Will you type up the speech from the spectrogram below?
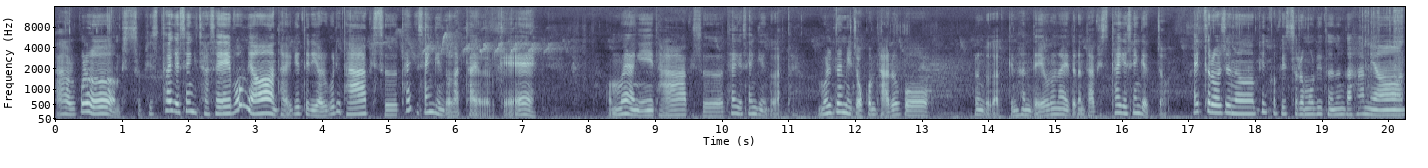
다 얼굴은 비슷비슷하게 생 자세히 보면 달기들이 얼굴이 다 비슷하게 생긴 것 같아요. 이렇게 꽃 모양이 다 비슷하게 생긴 것 같아요. 물듬이 조금 다르고 그런 것 같긴 한데 이런 아이들은 다 비슷하게 생겼죠. 화이트 로즈는 핑크빛으로 물이 드는가 하면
